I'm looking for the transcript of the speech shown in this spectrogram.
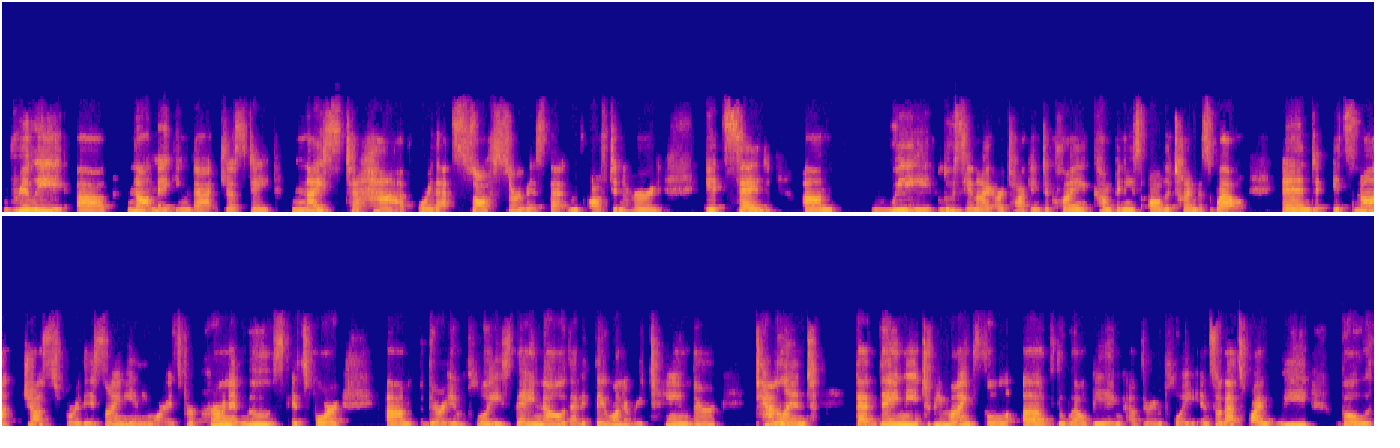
really uh, not making that just a nice to have or that soft service that we've often heard it said. Um, we, Lucy and I, are talking to client companies all the time as well. And it's not just for the assignee anymore, it's for permanent moves, it's for um, their employees. They know that if they want to retain their talent, that they need to be mindful of the well-being of their employee. And so that's why we both,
